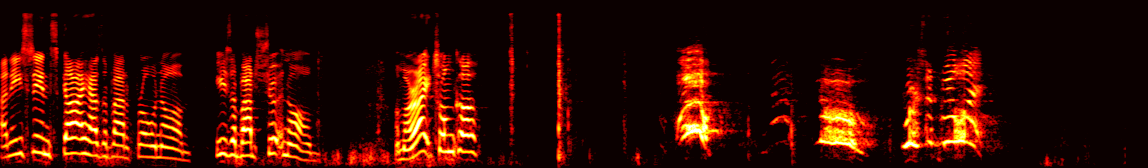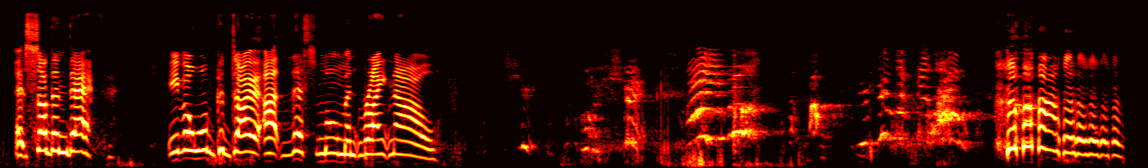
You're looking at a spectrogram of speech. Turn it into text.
And he's saying Sky has a bad throwing arm. He's a bad shooting arm. Am I right, Chonka? Oh! No! Where's the bullet? It's sudden death. Either one could die at this moment right now. Shit. Oh, shit. Oh, your bullet! Your bullet fell out!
